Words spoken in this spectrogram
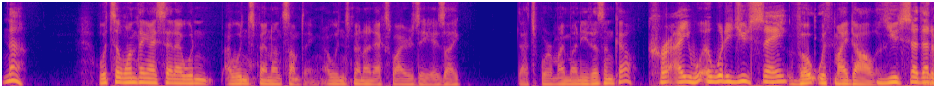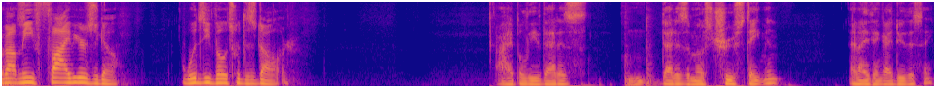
nah. What's the one thing I said I wouldn't I wouldn't spend on something? I wouldn't spend on X, Y, or Z. Is like that's where my money doesn't go. Correct. What did you say? Vote with my dollar. You said that about me five years ago. Woodsy votes with his dollar. I believe that is that is the most true statement, and I think I do the same.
